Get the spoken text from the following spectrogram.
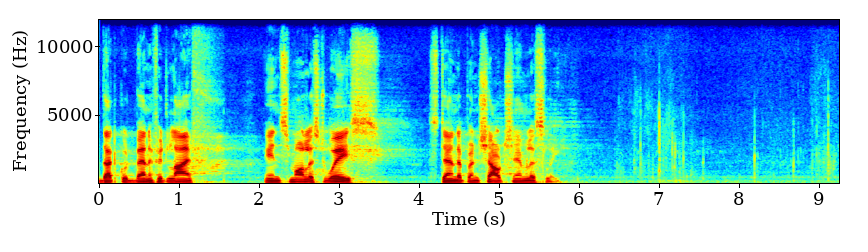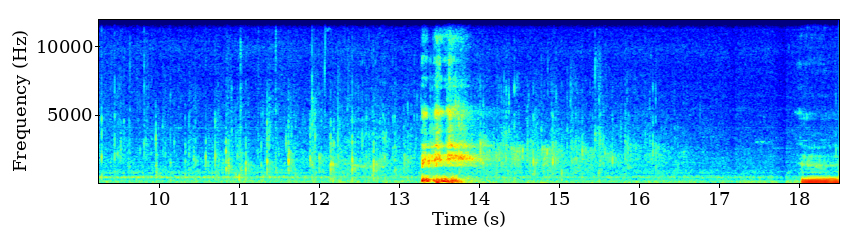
that could benefit life in smallest ways, stand up and shout shamelessly. Hmm.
